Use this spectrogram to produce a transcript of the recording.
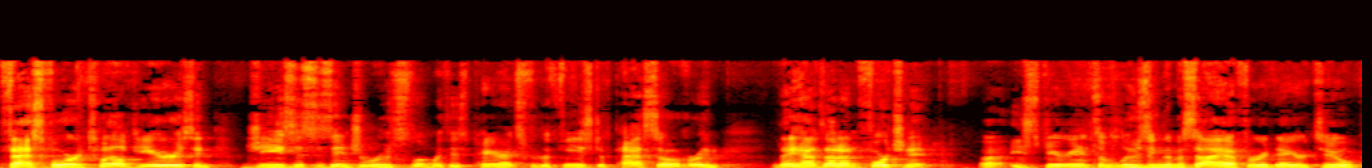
Fast forward 12 years, and Jesus is in Jerusalem with his parents for the feast of Passover, and they have that unfortunate uh, experience of losing the Messiah for a day or two.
